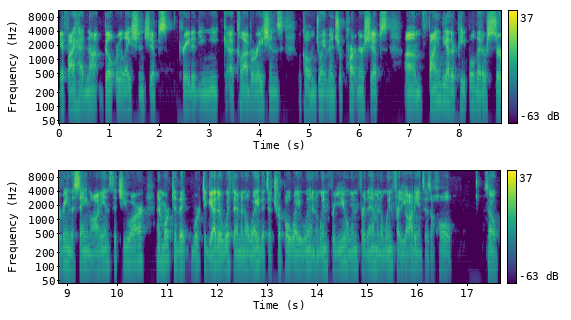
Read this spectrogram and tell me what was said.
if I had not built relationships, created unique uh, collaborations. We call them joint venture partnerships. Um, find the other people that are serving the same audience that you are, and work to the, work together with them in a way that's a triple way win: a win for you, a win for them, and a win for the audience as a whole. So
